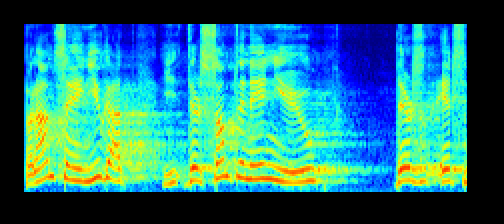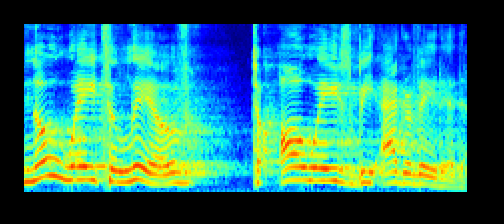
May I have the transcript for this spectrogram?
But I'm saying you got, there's something in you, there's, it's no way to live to always be aggravated,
